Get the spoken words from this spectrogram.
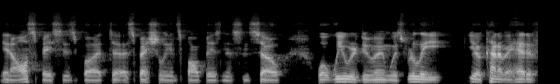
in all spaces, but uh, especially in small business. And so what we were doing was really you know kind of ahead of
